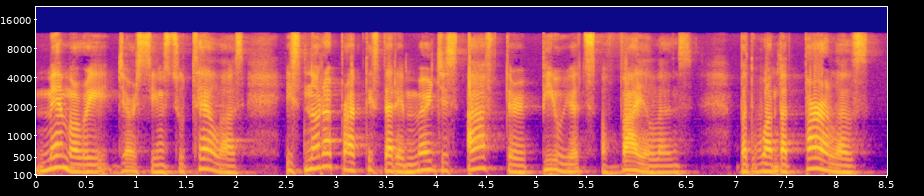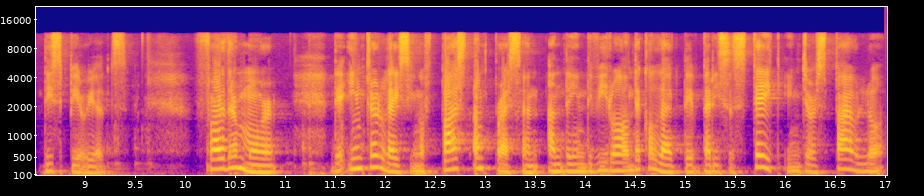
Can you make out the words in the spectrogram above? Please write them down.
Memory, Jaar seems to tell us, is not a practice that emerges after periods of violence, but one that parallels these periods. Furthermore, the interlacing of past and present and the individual and the collective that is at stake in Jaar's Pablo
